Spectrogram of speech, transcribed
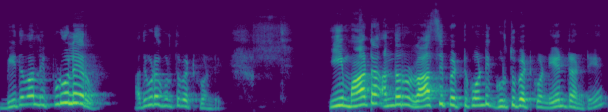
బీదవాళ్ళు ఇప్పుడూ లేరు. అది కూడా గుర్తుపెట్టుకోండి. ఈ మాట అందరూ రాసి పెట్టుకోండి గుర్తుపెట్టుకోండి. ఏంటంటే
